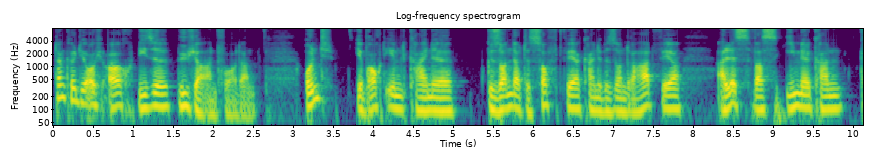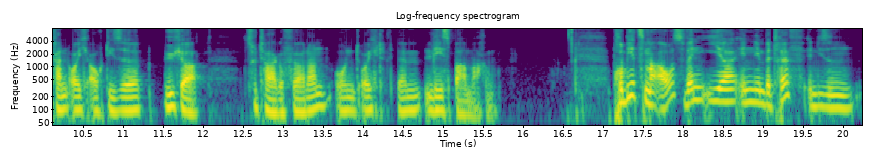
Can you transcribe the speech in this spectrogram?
Dann könnt ihr euch auch diese Bücher anfordern. Und ihr braucht eben keine gesonderte Software, keine besondere Hardware. Alles, was E-Mail kann, kann euch auch diese Bücher zutage fördern und euch ähm, lesbar machen. Probiert's mal aus, wenn ihr in dem Betreff, in, diesen,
